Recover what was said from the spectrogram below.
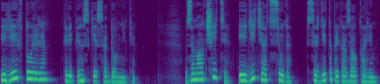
И ей вторили филиппинские садовники. «Замолчите и идите отсюда», — сердито приказал Карим.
